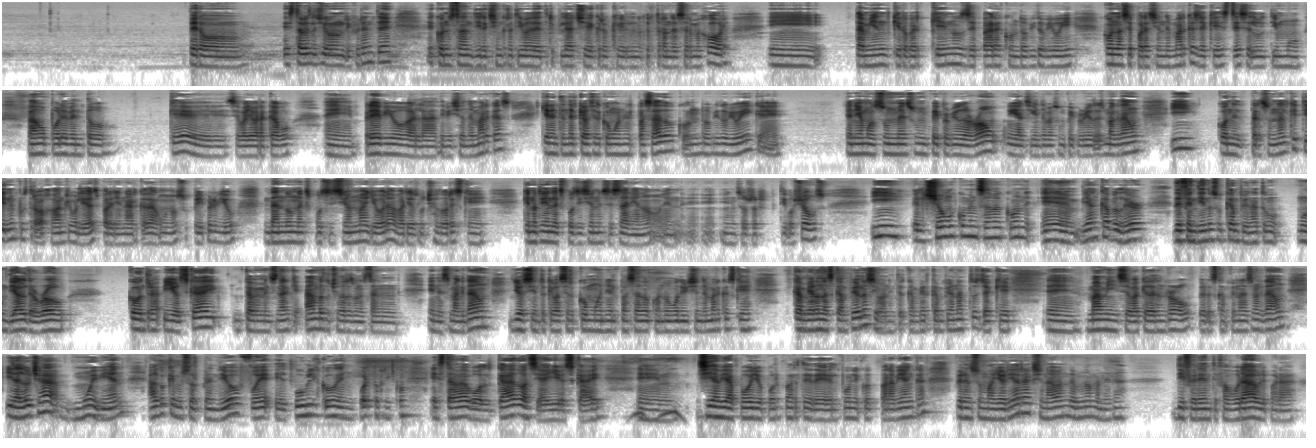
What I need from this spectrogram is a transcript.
pero esta vez lo hicieron diferente. Eh, con esta dirección creativa de Triple H creo que lo trataron de hacer mejor. Y también quiero ver qué nos depara con WWE con la separación de marcas, ya que este es el último pago por evento que se va a llevar a cabo eh, previo a la división de marcas. Quiero entender que va a ser como en el pasado con WWE, que teníamos un mes un pay-per-view de Raw y al siguiente mes un pay-per-view de SmackDown. Y con el personal que tienen, pues trabajaban rivalidades para llenar cada uno su pay-per-view, dando una exposición mayor a varios luchadores que, que no tienen la exposición necesaria ¿no? en, en sus respectivos shows. Y el show comenzaba con eh, Bianca Belair defendiendo su campeonato mundial de Raw contra Io Sky. Cabe mencionar que ambas luchadoras van a estar en, SmackDown. Yo siento que va a ser como en el pasado cuando hubo división de marcas que cambiaron las campeonas y van a intercambiar campeonatos ya que eh, Mami se va a quedar en Raw, pero es campeona de SmackDown. Y la lucha muy bien. Algo que me sorprendió fue el público en Puerto Rico estaba volcado hacia Io Sky. Eh, sí había apoyo por parte del público para Bianca, pero en su mayoría reaccionaban de una manera diferente, favorable para,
